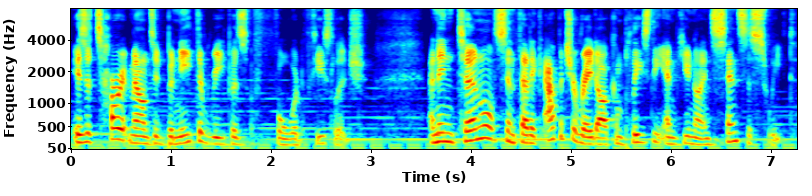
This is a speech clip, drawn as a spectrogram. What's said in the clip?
is a turret mounted beneath the Reaper's forward fuselage. An internal synthetic aperture radar completes the MQ-9 sensor suite.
